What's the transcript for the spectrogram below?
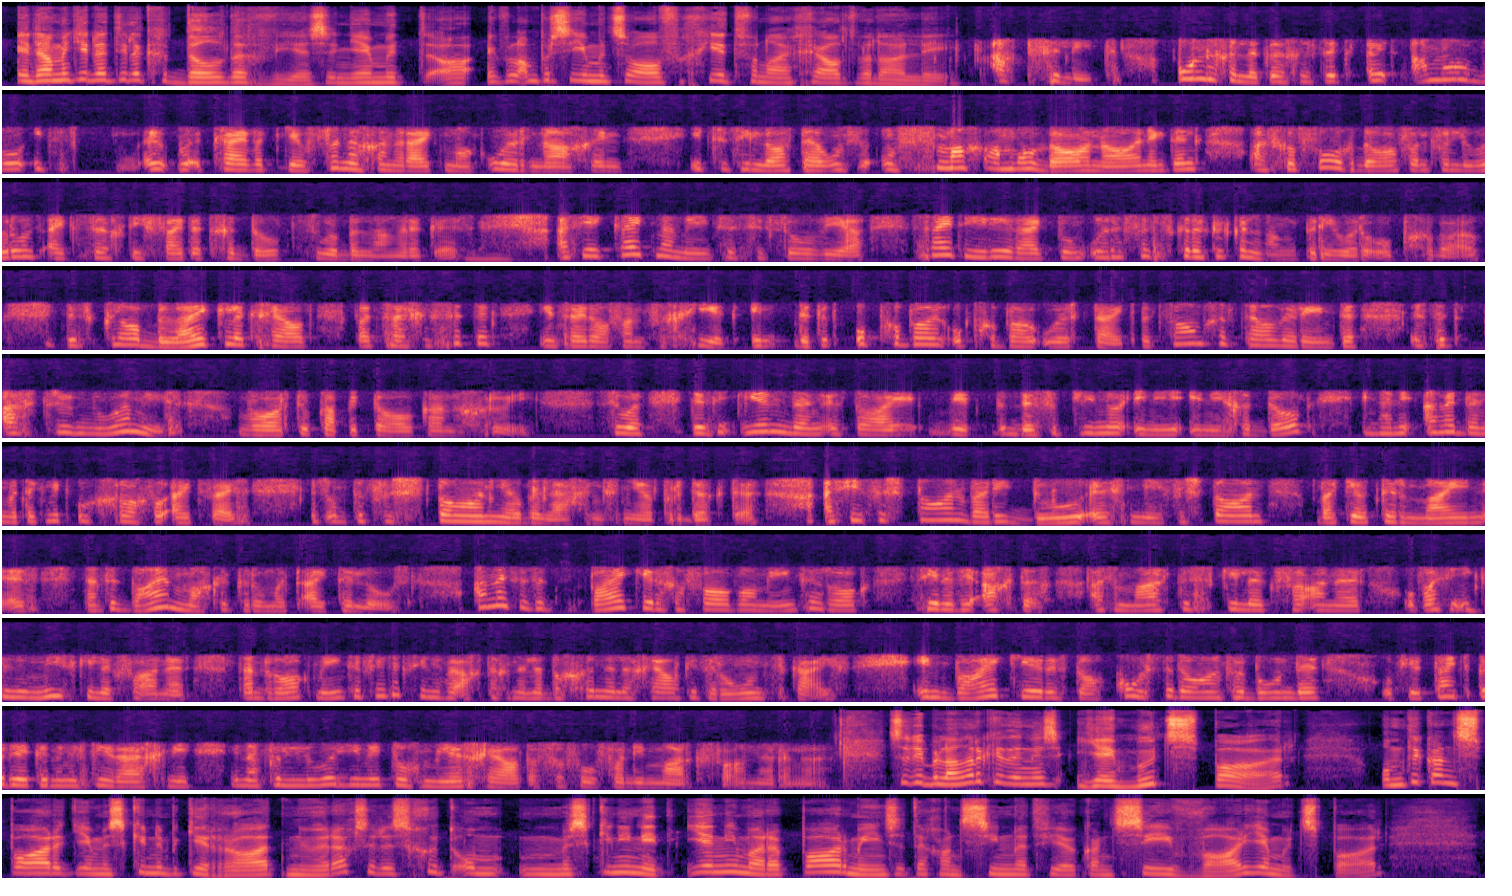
En dan moet jy natuurlik geduldig wees en jy moet uh, ek wil amper sê jy moet so half vergeet van daai geld wat daar lê. Absoluut. Ongelukkig is dit uit almal wil iets uh, kry wat jou vinnig gaan ryk maak oornag en iets is die laaste ons ons smag almal daarna en ek dink as gevolg daarvan verloor ons uitsig die feit dat geduld so belangrik is. As jy kyk na mense so Silvia, sy het hierdie rykdom oor 'n verskriklike lang periode opgebou. Dis klaar blyklik geld wat sy gesit het en sy daarvan vergeet en dit het opgebou en opgebou oor tyd. Met saamgestelde rente is dit astronomies waartoe kapitaal kan groei. So dis die een ding is daai weet dissipline en die en die geduld en dan die ander ding wat ek net ook graag wil uitwys is om te verstaan jou beleggings en jou produkte. As jy verstaan wat die doel is en jy verstaan wat jou termyn is, dan is dit baie makliker om dit uit te los. Anders is dit baie keer 'n geval waar mense raak senuweeagtig as markte skielik verander of as die ekonomie skielik verander, dan raak mense vreeslik senuweeagtig en hulle begin hulle geldjies rondskuif. En baie keer is daar koste daaraan verbonde of jou tydsberekening is nie reg nie en dan verloor jy net nog meer geld as gevolg van die markveranderinge. So die belangrike ding is jy moet spaar. Om te kan spaar het jy miskien 'n bietjie raad nodig. So dis goed om miskien nie net een nie, maar 'n paar mense te gaan sien wat vir jou kan sê waar jy moet spaar.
